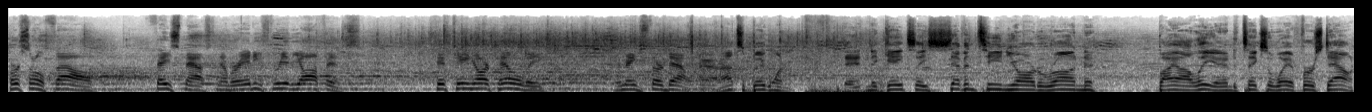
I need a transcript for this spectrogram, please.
Personal foul, face mask, number 83 of the offense. 15-yard penalty, remains third down. Yeah, that's a big one. It negates a 17-yard run by Ali, and it takes away a first down.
